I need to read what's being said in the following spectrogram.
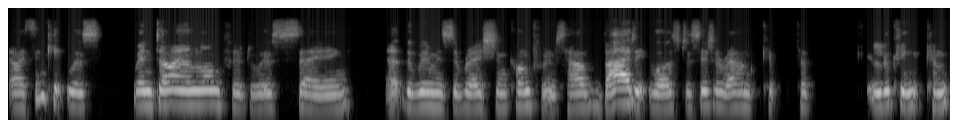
I think it was when Diane Langford was saying at the Women's Liberation Conference how bad it was to sit around looking, con-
